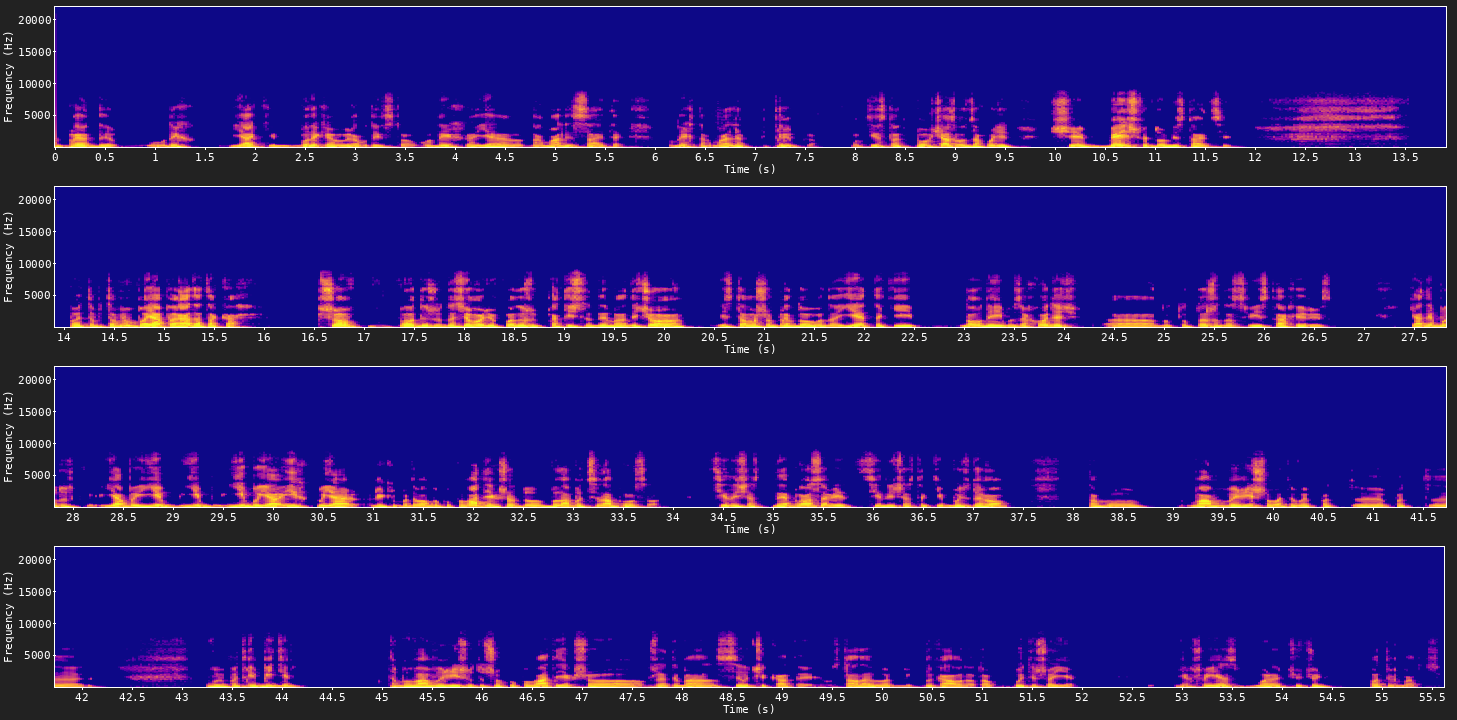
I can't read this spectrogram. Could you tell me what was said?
бренди, у них як велике виробництво, у них є нормальні сайти, у них нормальна підтримка. Оці станції, бо зараз от заходять ще менш відомі станції. Тому моя порада така. Що в продажу? На сьогодні в продажу практично немає нічого із того, що брендовано. Є такі ноунейми заходять, ну тут теж на свій страх і риск. Я не буду, я би їм, їм, їм би я, їх би я рекомендував би купувати, якщо була б ціна бросова. Ціни зараз не бросові, ціни зараз такі, будь здоров. Тому вам вирішувати, ви, пот, е, пот, е, ви потребитель, тому вам вирішувати, що купувати, якщо вже нема сил чекати, устали від то купуйте, що є. Якщо є, можна чуть-чуть потриматися.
